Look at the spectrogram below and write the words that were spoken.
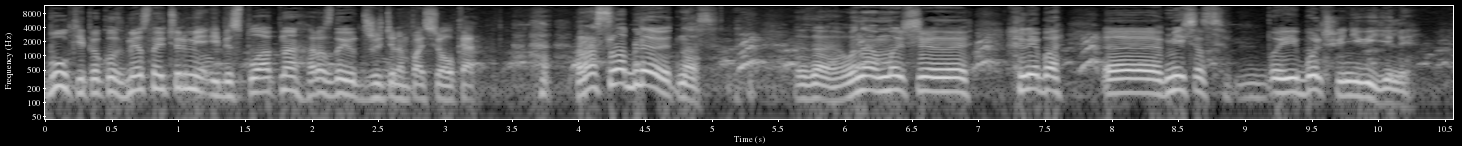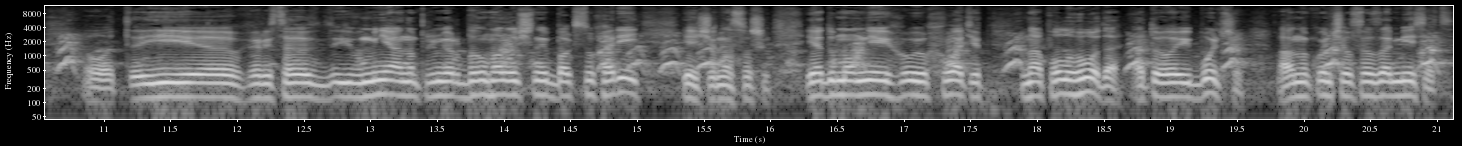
Булки пекут в местной тюрьме и бесплатно раздают жителям поселка. расслабляют нас. Да, у нас мы же хлеба э, месяц и больше не видели. Вот. И, э, говорится, и у меня, например, был молочный бак сухарей, я еще насушил. Я думал, мне их э, хватит на полгода, а то и больше. А он кончился за месяц.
